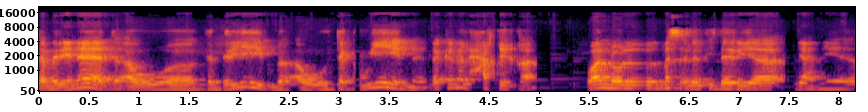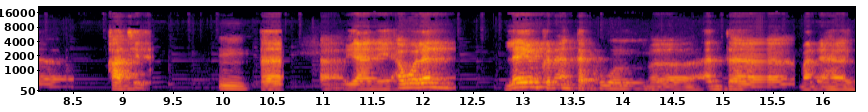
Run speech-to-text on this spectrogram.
تمرينات أو آه، تدريب أو تكوين لكن الحقيقة وأنه المسألة الإدارية يعني آه، قاتلة مم. يعني اولا لا يمكن أن تكون آه، أنت معناها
